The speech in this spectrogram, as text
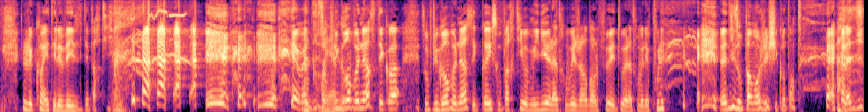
Le camp était levé, ils étaient partis. elle m'a dit son plus grand bonheur, c'était quoi? Son plus grand bonheur, c'est que quand ils sont partis au milieu, elle a trouvé genre dans le feu et tout, elle a trouvé les poulets. elle a dit, ils ont pas mangé, je suis contente. elle a dit,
